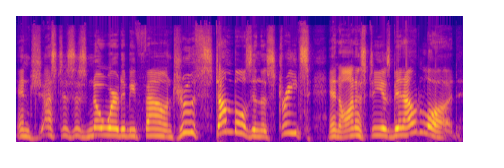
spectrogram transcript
and justice is nowhere to be found. Truth stumbles in the streets, and honesty has been outlawed.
